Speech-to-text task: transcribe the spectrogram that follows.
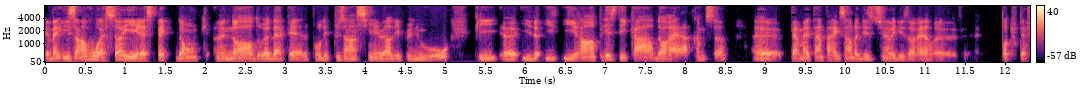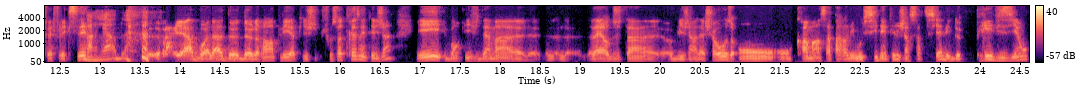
Eh bien, ils envoient ça et ils respectent donc un ordre d'appel pour les plus anciens vers les plus nouveaux. Puis, euh, ils, remplissent des quarts d'horaire comme ça, euh, permettant, par exemple, à des étudiants avec des horaires euh, pas tout à fait flexible. Variable. variable, voilà, de, le remplir. Puis je, trouve ça très intelligent. Et bon, évidemment, euh, l'air du temps euh, obligeant la chose, on, commence à parler aussi d'intelligence artificielle et de prévision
